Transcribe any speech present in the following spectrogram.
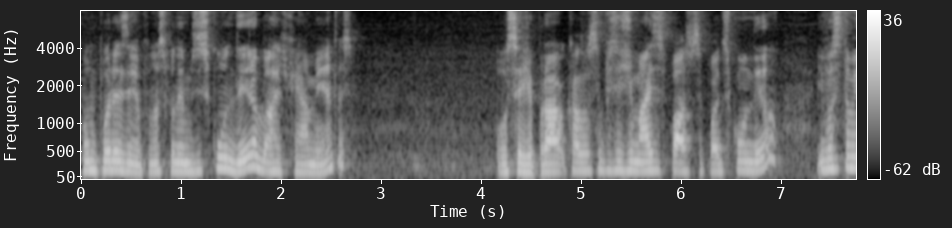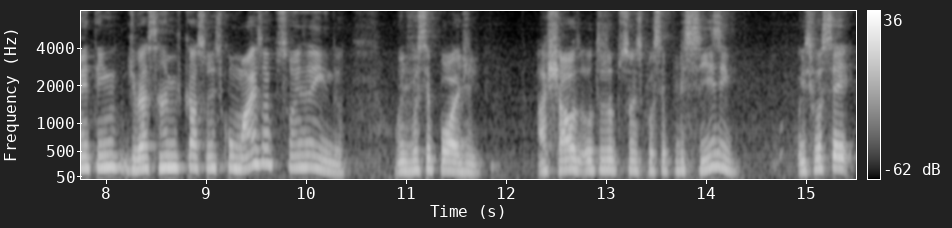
Como por exemplo, nós podemos esconder a barra de ferramentas, ou seja, para caso você precise de mais espaço, você pode escondê-la. E você também tem diversas ramificações com mais opções ainda, onde você pode achar outras opções que você precise. E se você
